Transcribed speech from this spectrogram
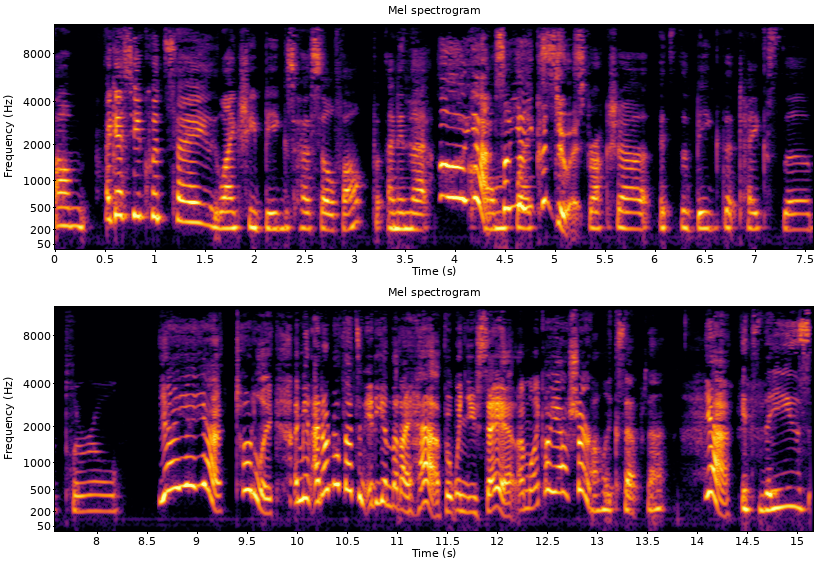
Um, I guess you could say like she bigs herself up, and in that oh yeah, so yeah, you could do it. Structure, it's the big that takes the plural. Yeah, yeah, yeah, totally. I mean, I don't know if that's an idiom that I have, but when you say it, I'm like, oh yeah, sure. I'll accept that. Yeah. It's these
